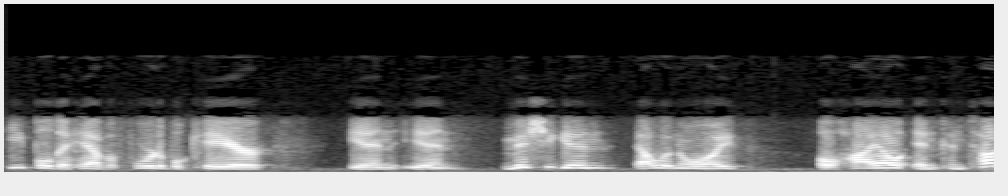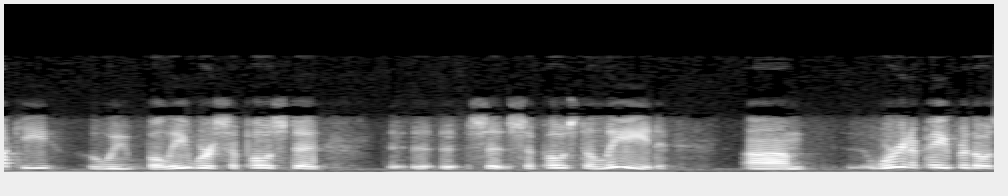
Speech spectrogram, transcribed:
people to have affordable care in in Michigan, Illinois, Ohio, and Kentucky, who we believe we're supposed to uh, supposed to lead. Um, we're going to pay for those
